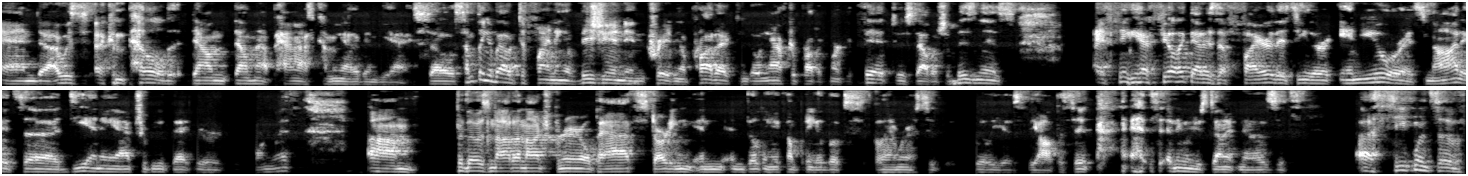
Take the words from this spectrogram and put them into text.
and uh, I was uh, compelled down down that path coming out of MBA. So something about defining a vision and creating a product and going after product market fit to establish a business. I think I feel like that is a fire that's either in you or it's not. It's a DNA attribute that you're born with. Um, for those not on the entrepreneurial path, starting and, and building a company, it looks glamorous. It really is the opposite. As anyone who's done it knows, it's a sequence of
